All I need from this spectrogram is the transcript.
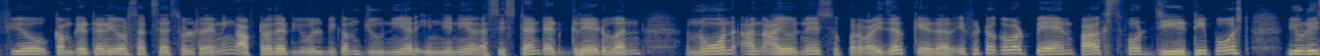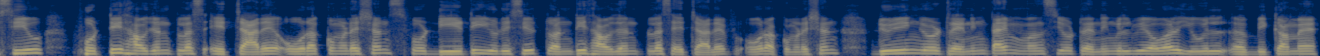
if you completed your successful training after that you will become junior engineer assistant at grade 1 non unionized supervisor cadre. If you talk about pay and perks for GET post you receive 40000 plus HRA or accommodations. For DET you receive 20000 plus HRA or accommodation. During your training time once your training will be over you will will uh, become a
